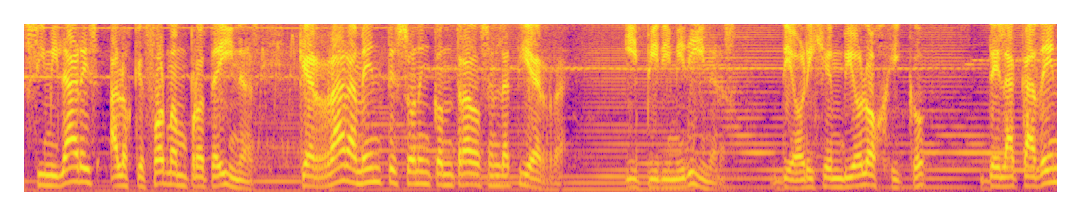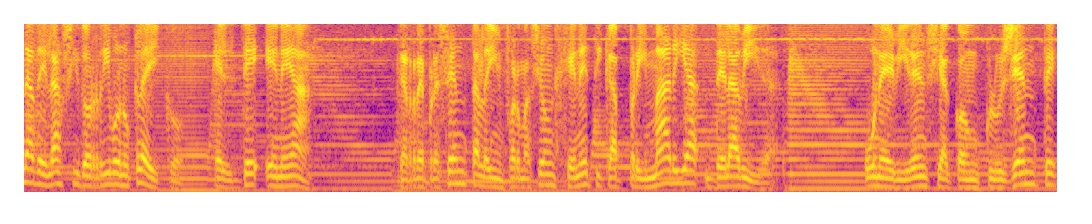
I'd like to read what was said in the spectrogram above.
similares a los que forman proteínas que raramente son encontrados en la Tierra, y pirimidinas de origen biológico de la cadena del ácido ribonucleico, el DNA, que representa la información genética primaria de la vida, una evidencia concluyente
